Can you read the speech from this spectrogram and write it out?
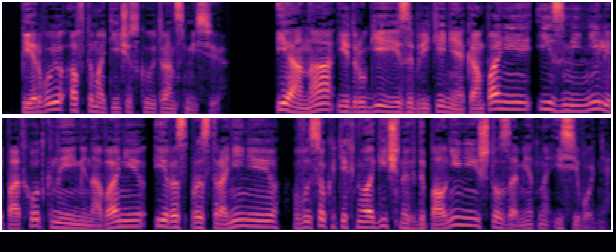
— первую автоматическую трансмиссию. И она, и другие изобретения компании изменили подход к наименованию и распространению высокотехнологичных дополнений, что заметно и сегодня.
